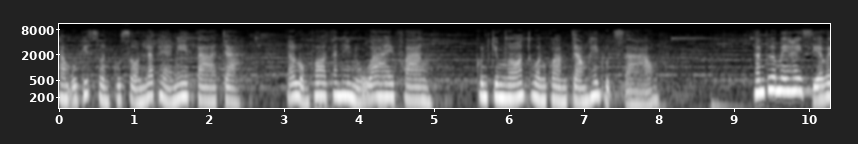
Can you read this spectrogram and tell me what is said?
คำอุทิศส่วนกุศลและแผ่เมตตาจ้ะ แล้วหลวงพ่อท่านให้หนูว่าให้ฟัง คุณกิมง้อทวนความจำให้บุตรสาวนั้นเพื่อไม่ให้เสียเว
